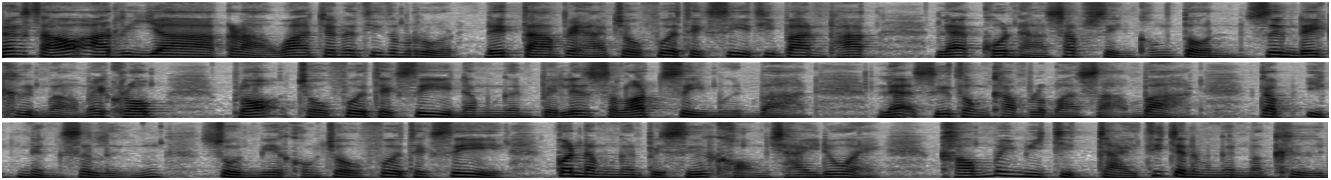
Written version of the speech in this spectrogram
นางสาวอาริยากล่าวว่าเจ้าหน้าที่ตำรวจได้ตามไปหาโชเฟอร์แท็กซี่ที่บ้านพัก และค้นหาทรัพย์สินของตน ซึ่งได้คืนมาไม่ครบเพราะโชเฟอร์แท็กซี่นำเงินไปเล่นสล็อต 40,000 บาท และซื้อทองคำประมาณ 3 บาท กับอีกหนึ่งสลึง ส่วนเมียของโชเฟอร์แท็กซี่ก็นำเงินไปซื้อของใช้ด้วย เขาไม่มีจิตใจที่จะนำเงินมาคืน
